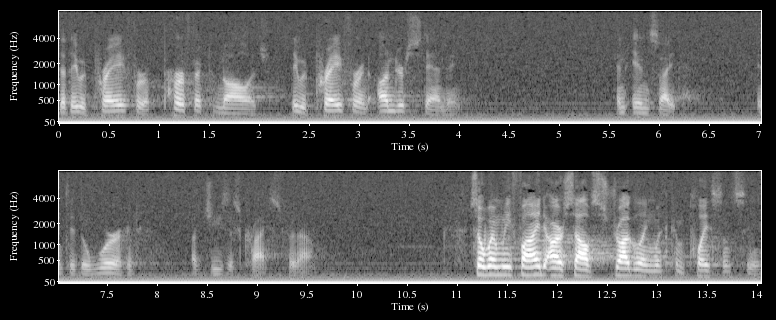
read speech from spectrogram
That they would pray for a perfect knowledge, they would pray for an understanding and insight into the Word of Jesus Christ for them. So when we find ourselves struggling with complacency,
